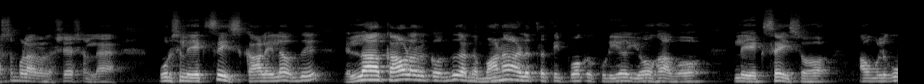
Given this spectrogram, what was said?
அசம்பிள் ஆகிற ஸ்டேஷனில் ஒரு சில எக்ஸசைஸ் காலையில் வந்து எல்லா காவலருக்கும் வந்து அந்த மன அழுத்தத்தை போக்கக்கூடிய யோகாவோ இல்லை எக்ஸசைஸோ அவங்களுக்கு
